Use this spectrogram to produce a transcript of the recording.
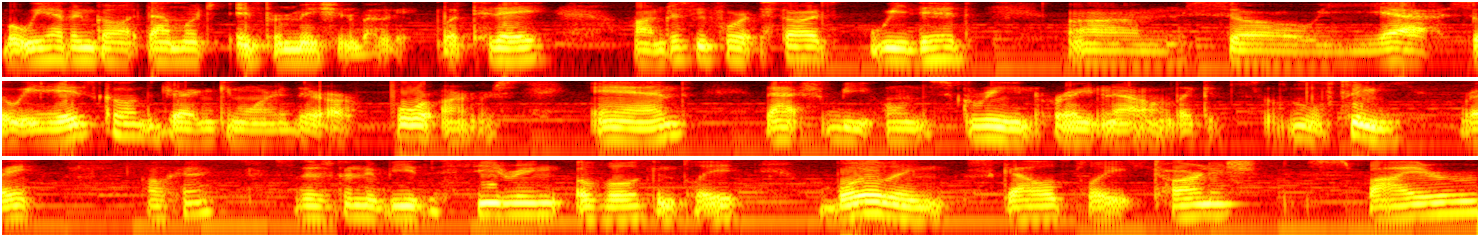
but we haven't got that much information about it. But today, um, just before it starts, we did. Um, so yeah, so it is called the Dragonkin Warrior. There are four armors, and that should be on the screen right now, like it's a little thingy, right? Okay, so there's going to be the Searing of Vulcan Plate, Boiling Scald Plate, Tarnished Spire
